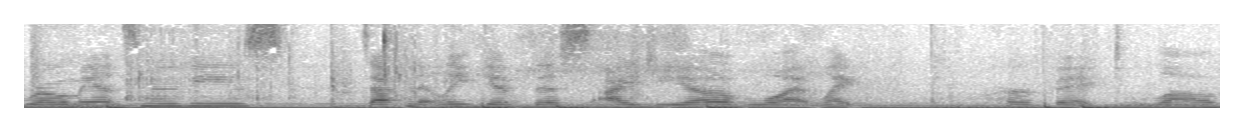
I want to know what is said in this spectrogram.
romance movies. Definitely give this idea of what like perfect love.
